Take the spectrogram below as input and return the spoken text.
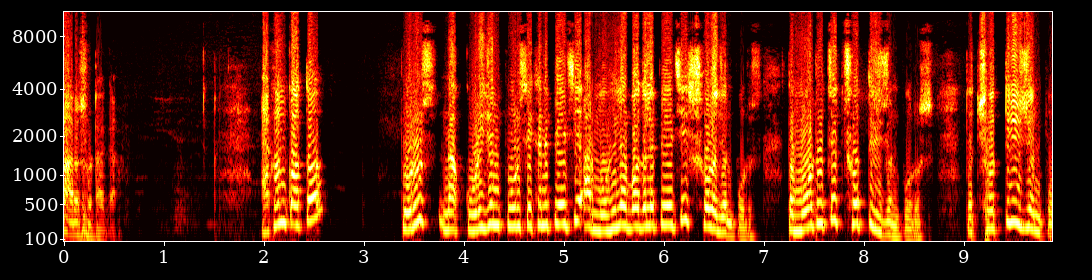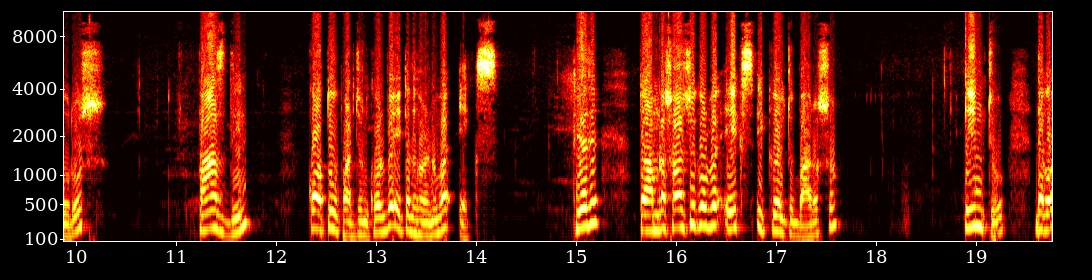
বারোশো টাকা। এখন কত? পুরুষ? না, কুড়ি জন পুরুষ এখানে পেয়েছি আর মহিলার বদলে পেয়েছি ষোলো জন পুরুষ। তো মোট হচ্ছে ছত্রিশ জন পুরুষ। তো ছত্রিশ জন পুরুষ পাঁচ দিন কত উপার্জন করবে? এটা ধরে নেব এক্স ঠিক আছে? তো আমরা সরাসরি করব এক্স ইকুয়াল টু বারোশো ইন্টু দেখো,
